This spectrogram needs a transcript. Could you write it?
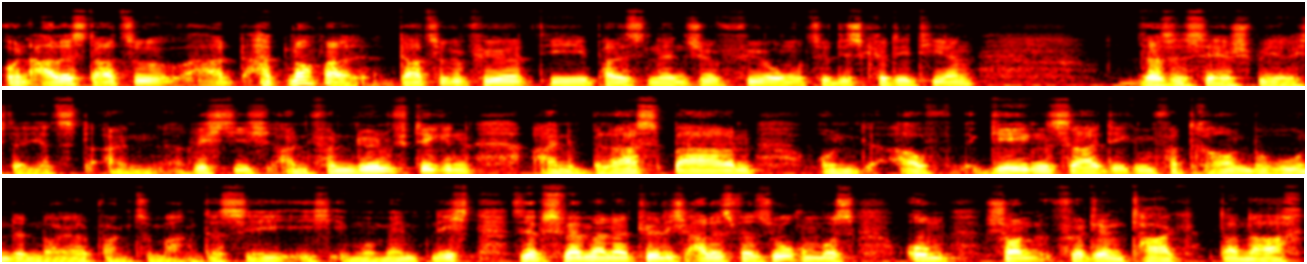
und alles dazu hat, hat nochmal dazu geführt, die palästinensische Führung zu diskreditieren das ist sehr schwierig, da jetzt einen richtig, einen vernünftigen, einen belastbaren und auf gegenseitigem Vertrauen beruhenden Neuanfang zu machen. Das sehe ich im Moment nicht. Selbst wenn man natürlich alles versuchen muss, um schon für den Tag danach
